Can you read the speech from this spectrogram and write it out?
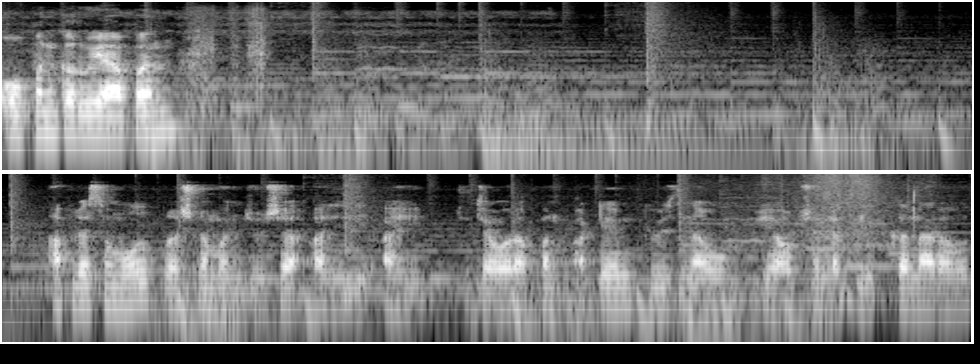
ओपन करूया आपण. आपल्यासमोर प्रश्नमंजुषा आलेली आहे. त्याच्यावर आपण अटेम्प क्विज नाव या ऑप्शनला क्लिक करणार आहोत.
